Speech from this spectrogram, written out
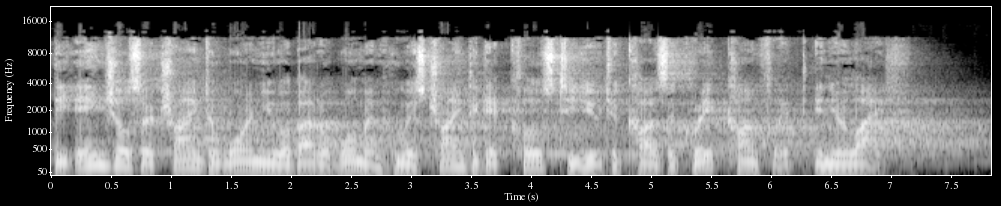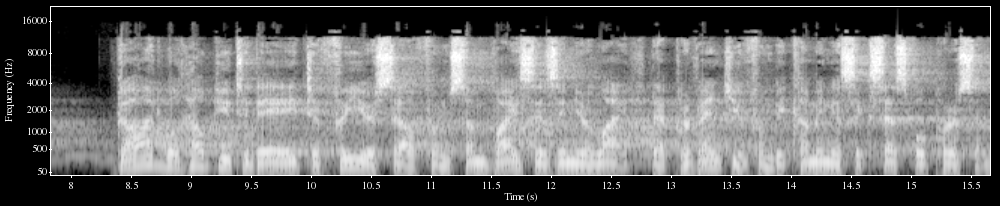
The angels are trying to warn you about a woman who is trying to get close to you to cause a great conflict in your life. God will help you today to free yourself from some vices in your life that prevent you from becoming a successful person.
